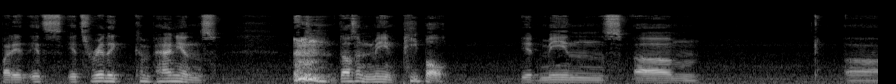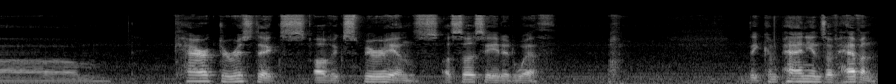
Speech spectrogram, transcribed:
But it, it's it's really companions doesn't mean people. It means um, um, characteristics of experience associated with. the companions of heaven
